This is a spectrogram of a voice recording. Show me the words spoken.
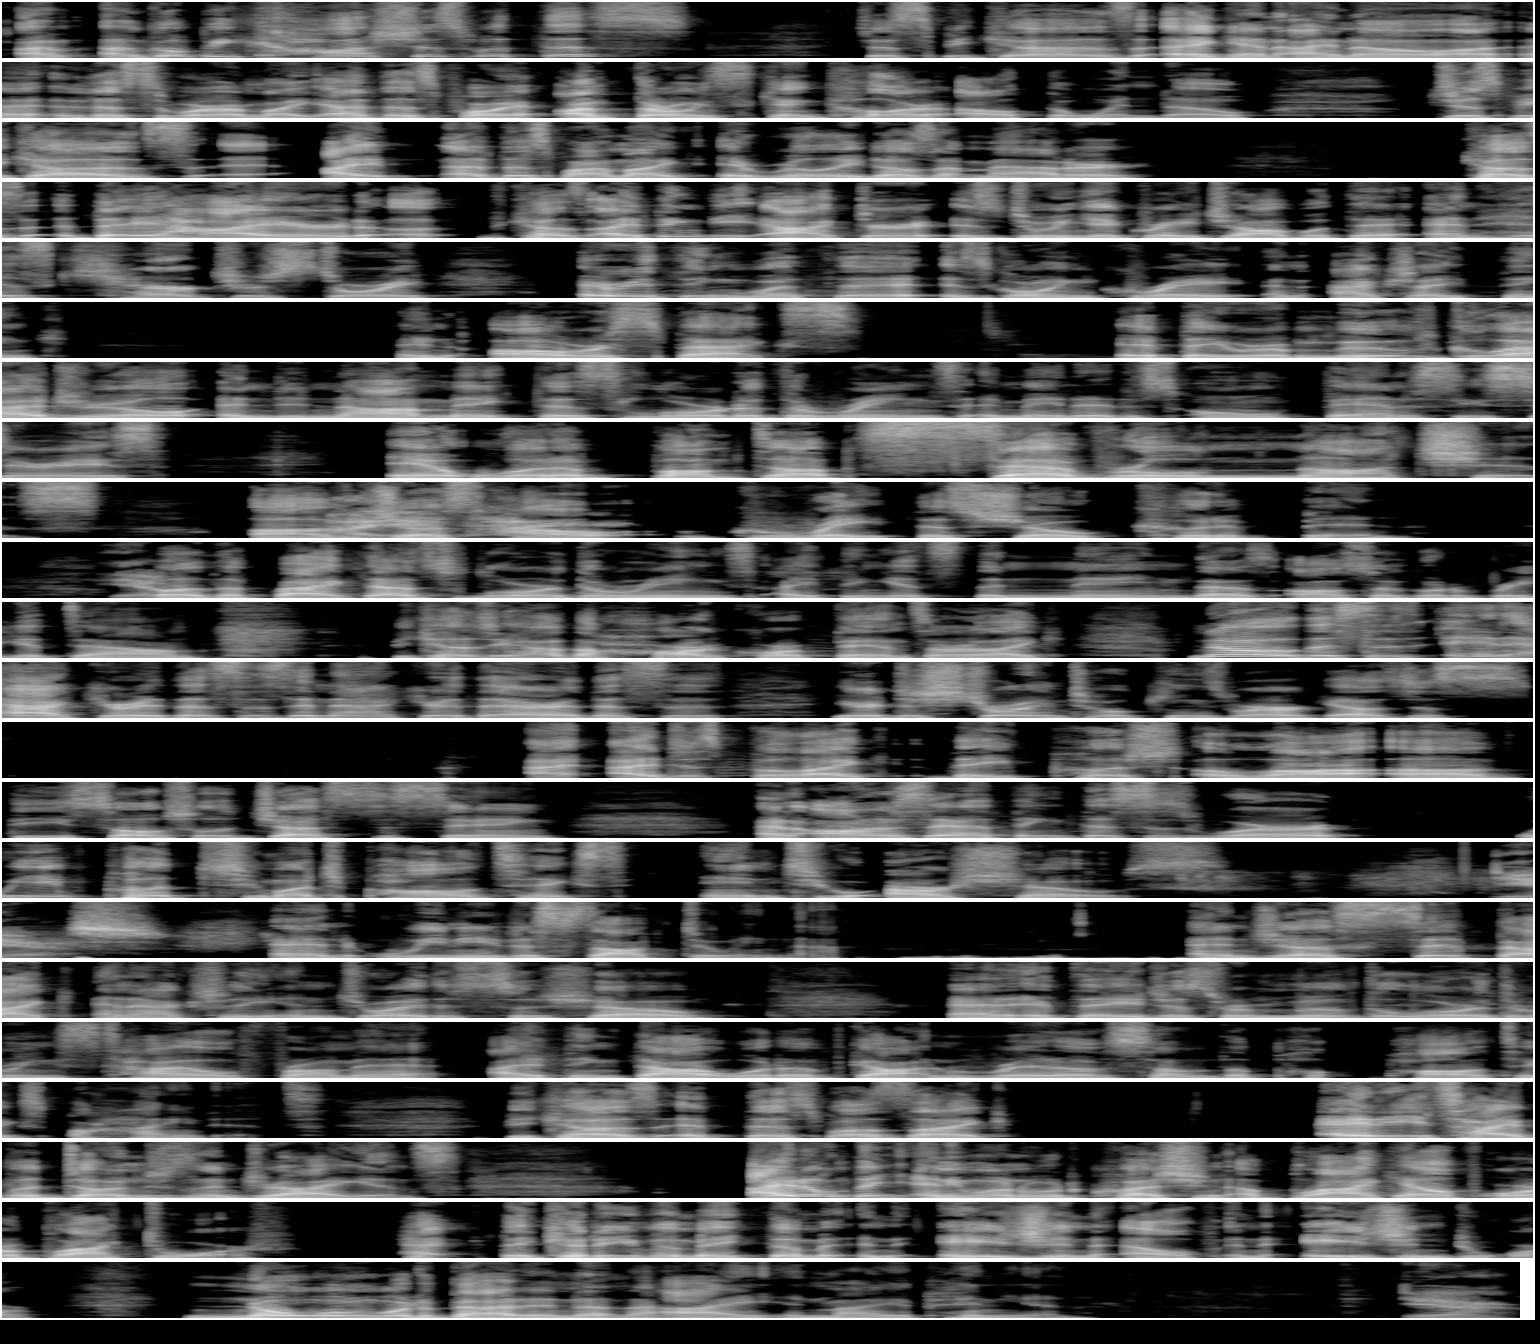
I'm, I'm going to be cautious with this. Just because, again, I know uh, uh, this is where I'm like, at this point, I'm throwing skin color out the window. Just because eh, I, at this point, I'm like, it really doesn't matter. Because they hired, uh, because I think the actor is doing a great job with it. And his character story, everything with it is going great. And actually, I think in all respects, if they removed Galadriel and did not make this Lord of the Rings and made it its own fantasy series, it would have bumped up several notches of I just agree. how great this show could have been. Yep. But the fact that it's Lord of the Rings, I think it's the name that's also going to bring it down because you have the hardcore fans that are like, no, this is inaccurate. This is inaccurate there. This is you're destroying Tolkien's work. I was just I, I just feel like they pushed a lot of the social justicing. And honestly, I think this is where we've put too much politics into our shows. Yes. And we need to stop doing that. And just sit back and actually enjoy the uh, show. And if they just removed the Lord of the Rings title from it, I think that would have gotten rid of some of the po- politics behind it. Because if this was like any type of Dungeons and Dragons, I don't think anyone would question a black elf or a black dwarf. Heck, they could even make them an Asian elf, an Asian dwarf. No one would have batted an eye, in my opinion. Yeah.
